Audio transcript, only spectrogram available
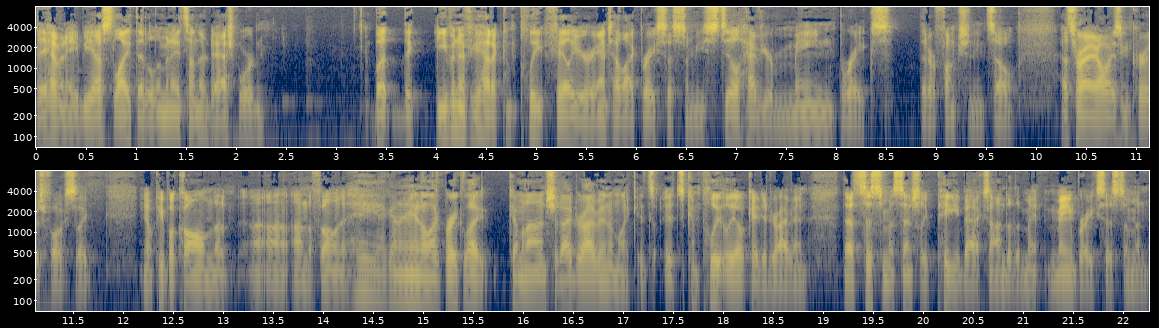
they have an ABS light that illuminates on their dashboard. But the, even if you had a complete failure anti-lock brake system, you still have your main brakes that are functioning. So that's why I always encourage folks like you know people call on the uh, on the phone and hey I got an anti-lock brake light coming on. Should I drive in? I'm like it's it's completely okay to drive in. That system essentially piggybacks onto the ma- main brake system and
